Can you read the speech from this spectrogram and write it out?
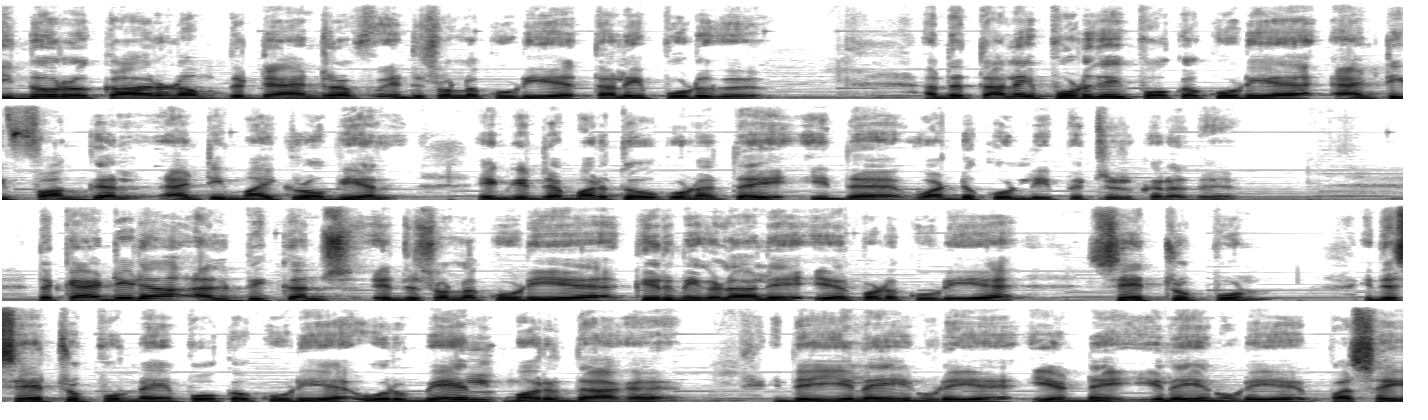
இன்னொரு காரணம் த டேண்ட்ரஃப் என்று சொல்லக்கூடிய தலைப்பொடுகு. அந்த தலைப்பொடுகை போக்கக்கூடிய ஆன்டி ஃபங்கல் ஆன்டி மைக்ரோபியல் என்கின்ற மருத்துவ குணத்தை இந்த வண்டுக்கொல்லி பெற்றிருக்கிறது. இந்த கேண்டிடா அல்பிகன்ஸ் என்று சொல்லக்கூடிய கிருமிகளாலே ஏற்படக்கூடிய சேற்றுப்புண். இந்த சேற்றுப்புண்ணை போக்கக்கூடிய ஒரு மேல் மருந்தாக இந்த இலையினுடைய எண்ணெய் இலையினுடைய பசை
